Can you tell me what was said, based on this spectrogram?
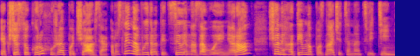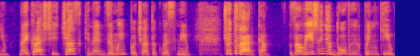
якщо сокорух уже почався. Рослина витратить сили на загоєння ран, що негативно позначиться на цвітінні. Найкращий час кінець зими, початок весни. Четверте. Залишення довгих пеньків.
